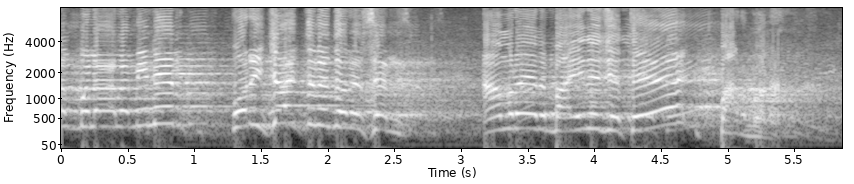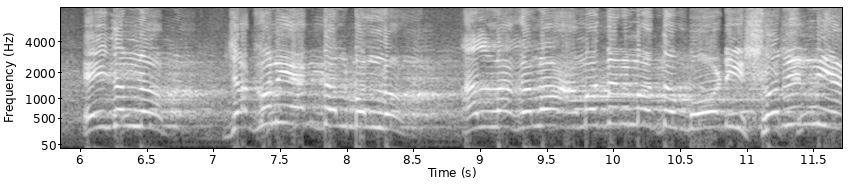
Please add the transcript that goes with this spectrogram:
রাব্বুল আলামিনের পরিচয় তুলে ধরেছেন। আমরা এর বাইরে যেতে পারব না। এই জন্য যখনই একদল বলল, আল্লাহ আমাদের মতো বডি শরীর নিয়ে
